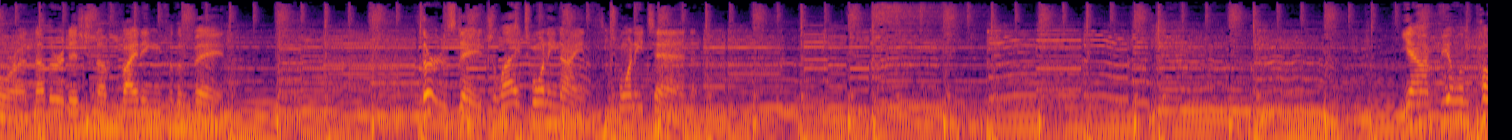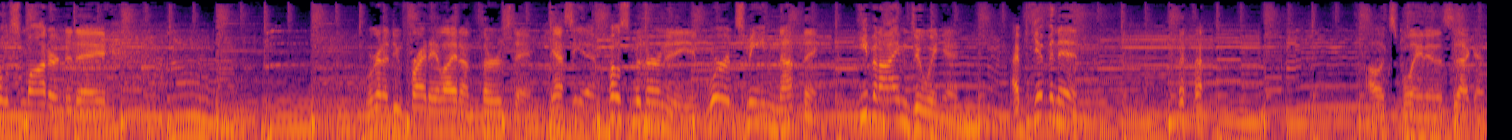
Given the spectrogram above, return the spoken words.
for another edition of Fighting for the Faith. Thursday, July 29th, 2010. Yeah, I'm feeling postmodern today. We're to do Friday Light on Thursday. Yeah, see, uh, postmodernity, words mean nothing. Even I'm doing it. I've given in. I'll explain in a second.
